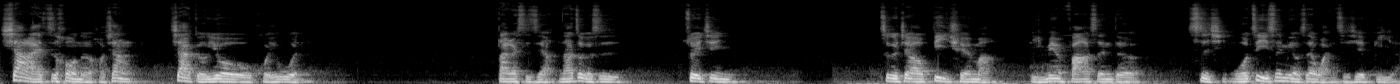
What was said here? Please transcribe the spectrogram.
下来之后呢，好像。价格又回稳了，大概是这样。那这个是最近这个叫币圈嘛，里面发生的事情。我自己是没有在玩这些币啊。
